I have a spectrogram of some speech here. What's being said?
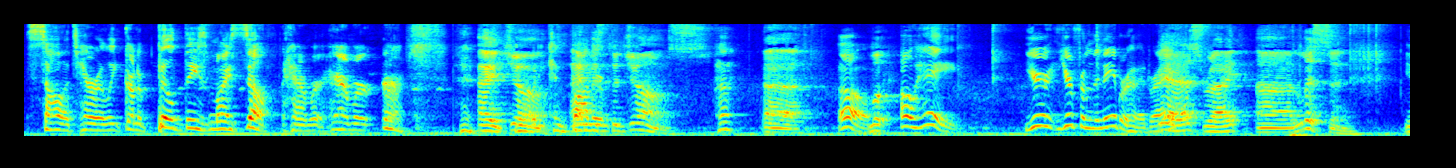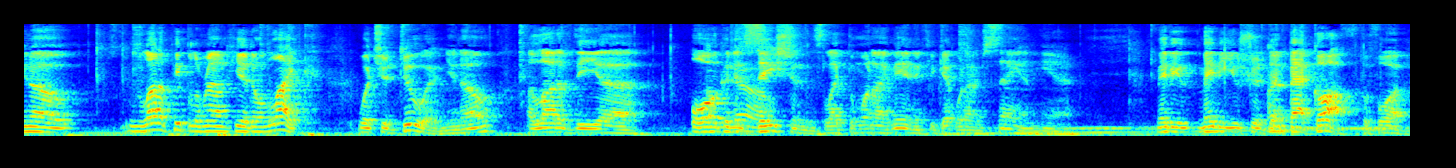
solitarily gonna build these myself hammer hammer Hey, Jones. can Hey, Mr. Jones. Huh? Uh, oh Look. oh hey you're you're from the neighborhood right yeah, that's right. Uh, listen, you know, a lot of people around here don't like what you're doing, you know? A lot of the uh, organizations like the one I'm in, if you get what I'm saying here. Maybe, maybe you should uh, back off before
